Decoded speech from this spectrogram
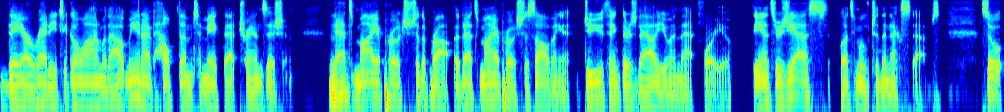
they are ready to go on without me and i've helped them to make that transition mm-hmm. that's my approach to the pro that's my approach to solving it do you think there's value in that for you the answer is yes let's move to the next steps so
